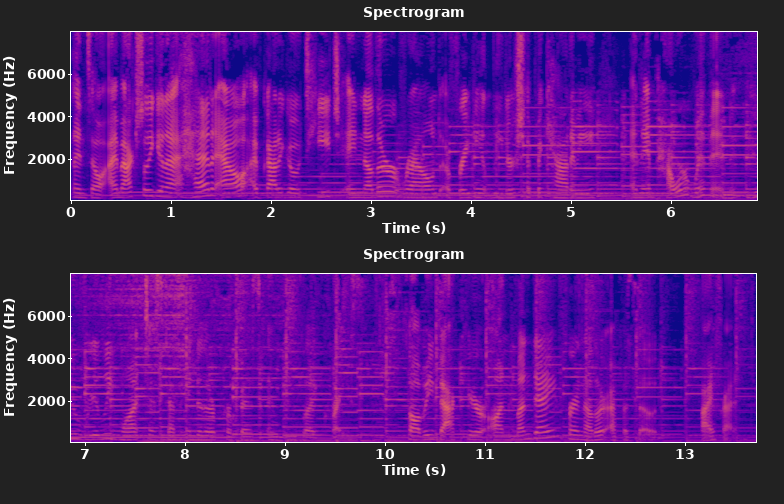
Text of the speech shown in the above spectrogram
And so I'm actually going to head out. I've got to go teach another round of Radiant Leadership Academy and empower women who really want to step into their purpose and be like Christ. So I'll be back here on Monday for another episode. Bye, friend.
